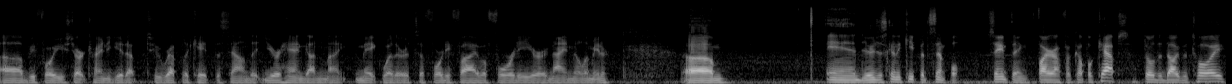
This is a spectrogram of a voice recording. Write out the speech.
uh, before you start trying to get up to replicate the sound that your handgun might make, whether it's a 45, a 40, or a 9 millimeter. Um, and you're just going to keep it simple. Same thing, fire off a couple caps, throw the dog the toy,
